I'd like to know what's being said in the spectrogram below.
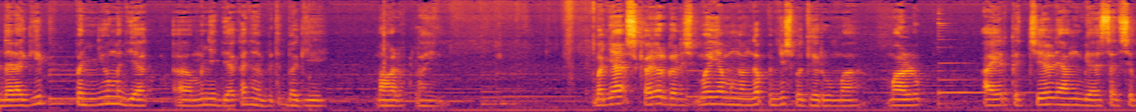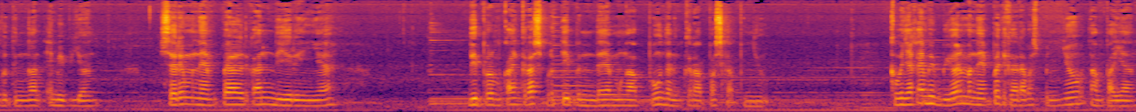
ada lagi penyu uh, menyediakan habitat bagi makhluk lain banyak sekali organisme yang menganggap penyu sebagai rumah makhluk air kecil yang biasa disebut dengan amphibian sering menempelkan dirinya di permukaan keras seperti benda yang mengapung dan kerapas kak penyu. Kebanyakan amphibian menempel di karapas penyu tampayan.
